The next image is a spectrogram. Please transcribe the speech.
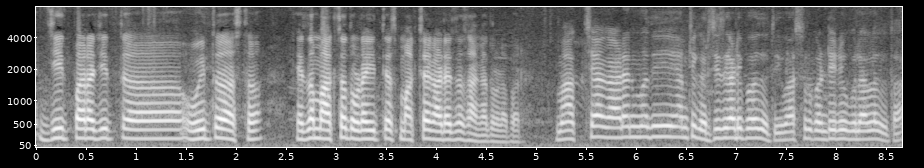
जीत पराजित अ, होईत असतं. याचा मागचा थोडा इतिहास मागच्या गाड्याचा सांगा थोडाफार. मागच्या गाड्यांमध्ये आमची घरचीच गाडी पळत होती. वासरू कंटिन्यू गुलालाच होता.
